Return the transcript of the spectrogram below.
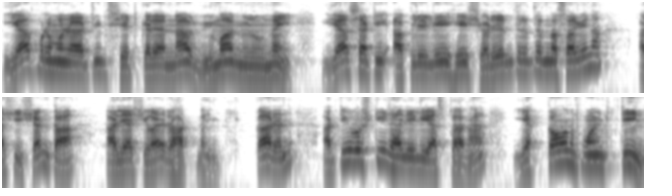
या प्रमंडळातील शेतकऱ्यांना विमा मिळू नये यासाठी आखलेले हे षडयंत्र तर नसावे ना अशी शंका आल्याशिवाय राहत नाही. कारण अतिवृष्टी झालेली असताना एक्कावन्न पॉईंट तीन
